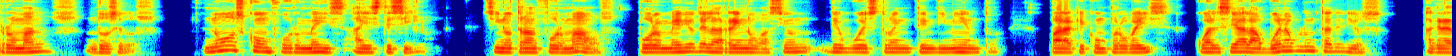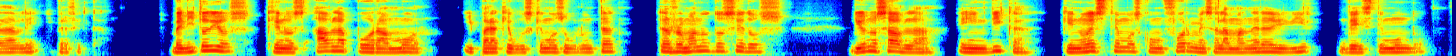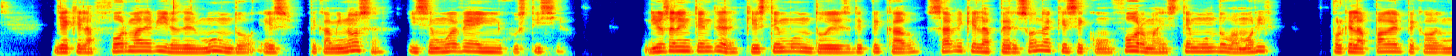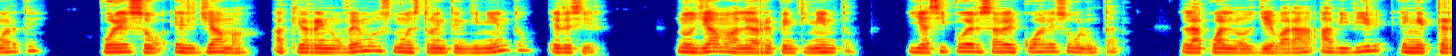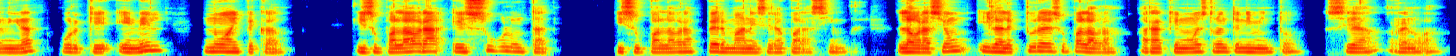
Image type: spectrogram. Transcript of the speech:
Romanos 12:2 No os conforméis a este siglo, sino transformaos por medio de la renovación de vuestro entendimiento, para que comprobéis cuál sea la buena voluntad de Dios, agradable y perfecta. Bendito Dios que nos habla por amor y para que busquemos su voluntad. En Romanos 12:2 Dios nos habla e indica que no estemos conformes a la manera de vivir de este mundo, ya que la forma de vida del mundo es pecaminosa y se mueve en injusticia. Dios al entender que este mundo es de pecado, sabe que la persona que se conforma a este mundo va a morir, porque la paga el pecado de muerte. Por eso Él llama a que renovemos nuestro entendimiento, es decir, nos llama al arrepentimiento, y así poder saber cuál es su voluntad, la cual nos llevará a vivir en eternidad, porque en Él no hay pecado, y su palabra es su voluntad y su palabra permanecerá para siempre. La oración y la lectura de su palabra hará que nuestro entendimiento sea renovado.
